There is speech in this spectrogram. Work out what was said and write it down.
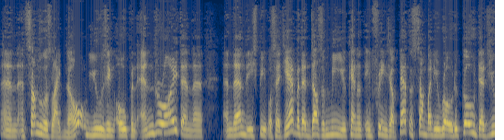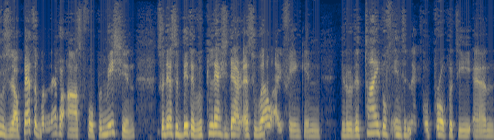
and and Samsung was like, "No, I'm using Open Android," and uh, and then these people said, "Yeah, but that doesn't mean you cannot infringe our patents. Somebody wrote a code that uses our patent but never asked for permission." So there's a bit of a clash there as well, I think, in you know the type of intellectual property and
